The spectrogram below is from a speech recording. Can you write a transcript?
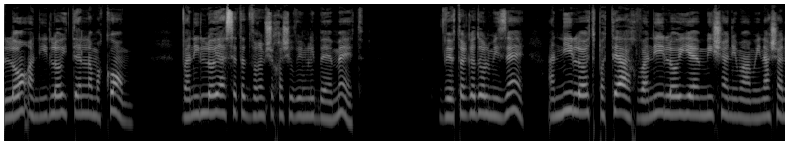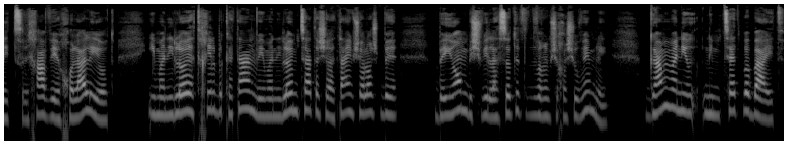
לא, אני לא אתן לה מקום. ואני לא אעשה את הדברים שחשובים לי באמת. ויותר גדול מזה, אני לא אתפתח ואני לא אהיה מי שאני מאמינה שאני צריכה ויכולה להיות, אם אני לא אתחיל בקטן ואם אני לא אמצא את השעתיים שלוש ב- ביום בשביל לעשות את הדברים שחשובים לי. גם אם אני נמצאת בבית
